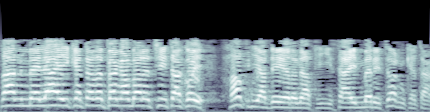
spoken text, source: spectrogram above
thanë melaiket edhe pengamerët që i takoi hapnia derën atij se ai e meriton këta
